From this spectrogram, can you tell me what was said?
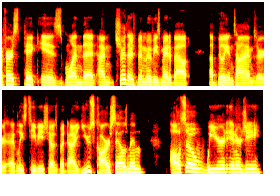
first pick is one that I'm sure there's been movies made about a billion times or at least TV shows, but uh used car salesman, also weird energy.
